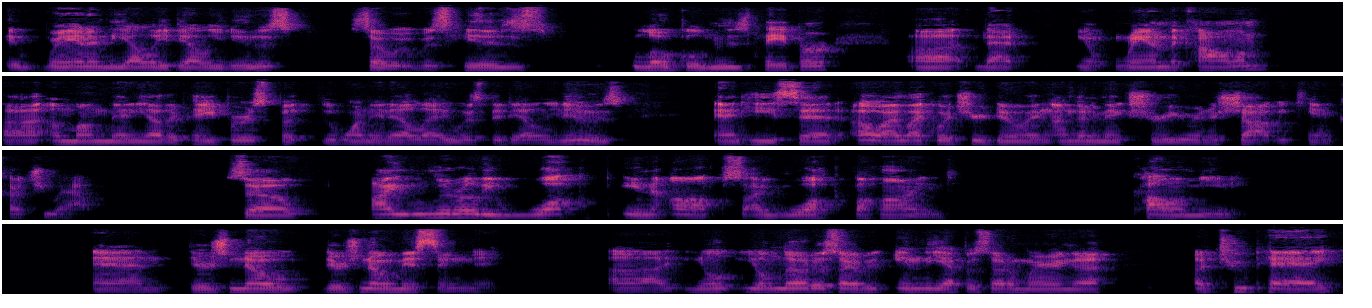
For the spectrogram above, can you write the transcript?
It ran in the LA Daily News, so it was his local newspaper uh, that you know ran the column uh, among many other papers, but the one in LA was the Daily News. And he said, "Oh, I like what you're doing. I'm going to make sure you're in a shot. We can't cut you out." So I literally walk in ops. I walk behind Colm Meaney, and there's no there's no missing me. Uh, you'll you'll notice I in the episode I'm wearing a a toupee,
